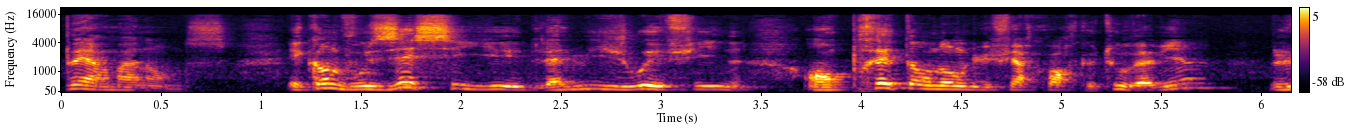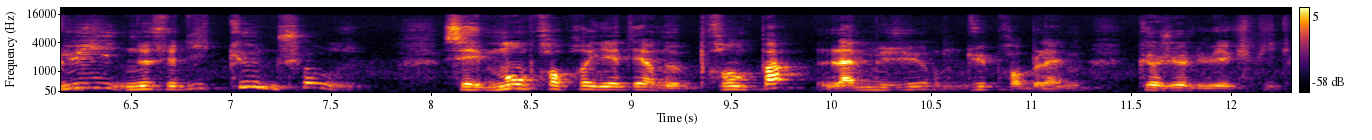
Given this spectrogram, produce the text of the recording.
permanence. Et quand vous essayez de la lui jouer fine en prétendant lui faire croire que tout va bien, lui ne se dit qu'une chose. C'est mon propriétaire ne prend pas la mesure du problème que je lui explique.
